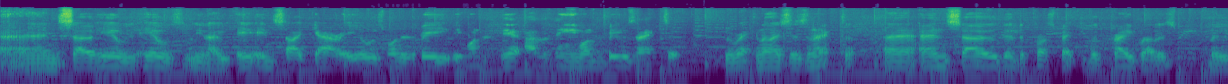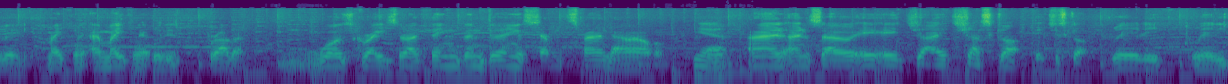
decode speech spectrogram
and so he was, he was, you know, inside Gary, he always wanted to be. He wanted the other thing he wanted to be was an actor, be recognised as an actor, uh, and so the the prospect of the Kray Brothers movie, making and making it with his brother was greater, I think, than doing a seventh Spandau album. Yeah. And and so it, it, ju- it just got it just got really really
